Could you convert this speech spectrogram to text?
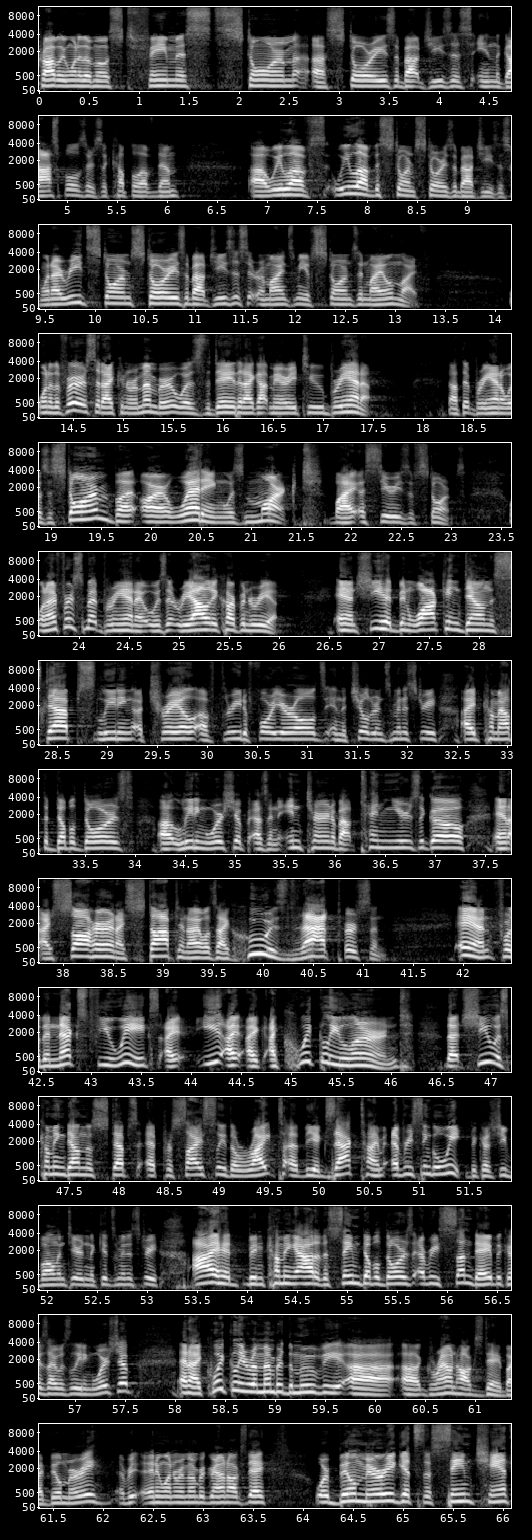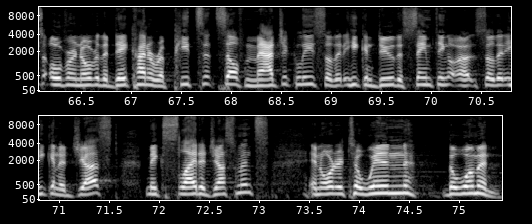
probably one of the most famous storm uh, stories about Jesus in the Gospels. There's a couple of them. Uh, we, love, we love the storm stories about Jesus. When I read storm stories about Jesus, it reminds me of storms in my own life. One of the first that I can remember was the day that I got married to Brianna. Not that Brianna was a storm, but our wedding was marked by a series of storms. When I first met Brianna, it was at Reality Carpinteria and she had been walking down the steps leading a trail of three to four year olds in the children's ministry. I had come out the double doors uh, leading worship as an intern about 10 years ago, and I saw her and I stopped and I was like, Who is that person? And for the next few weeks, I, I, I quickly learned that she was coming down those steps at precisely the right, uh, the exact time every single week because she volunteered in the kids' ministry. I had been coming out of the same double doors every Sunday because I was leading worship. And I quickly remembered the movie uh, uh, Groundhog's Day by Bill Murray. Every, anyone remember Groundhog's Day? Where Bill Murray gets the same chance over and over. The day kind of repeats itself magically so that he can do the same thing, uh, so that he can adjust, make slight adjustments in order to win the woman.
